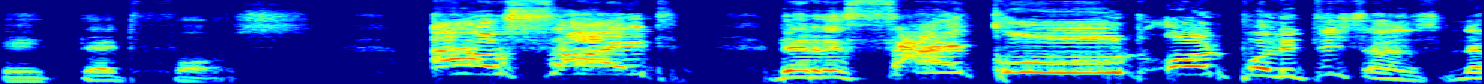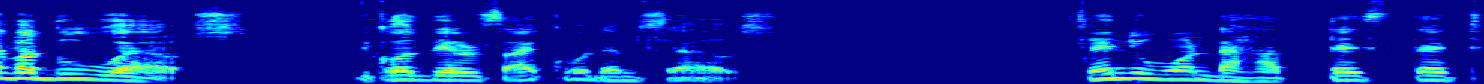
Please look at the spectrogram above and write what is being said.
A third force. Outside, the recycled old politicians never do well because they recycle themselves. Anyone that have tested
